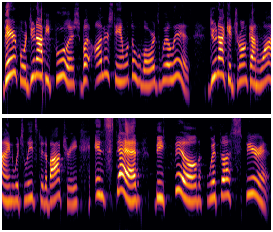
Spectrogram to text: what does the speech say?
Therefore, do not be foolish, but understand what the Lord's will is. Do not get drunk on wine, which leads to debauchery. Instead, be filled with the Spirit.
